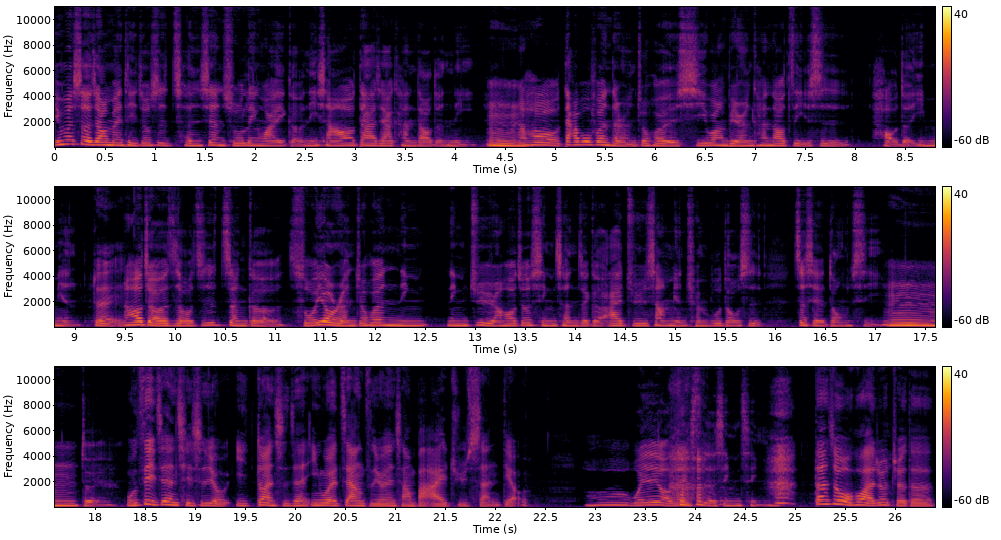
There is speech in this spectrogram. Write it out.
因为社交媒体就是呈现出另外一个你想要大家看到的你，嗯，然后大部分的人就会希望别人看到自己是好的一面，对，然后久而久之，整个所有人就会凝凝聚，然后就形成这个 I G 上面全部都是这些东西，嗯，对。我自己之前其实有一段时间因为这样子有点想把 I G 删掉，哦，我也有类似的心情，但是我后来就觉得。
